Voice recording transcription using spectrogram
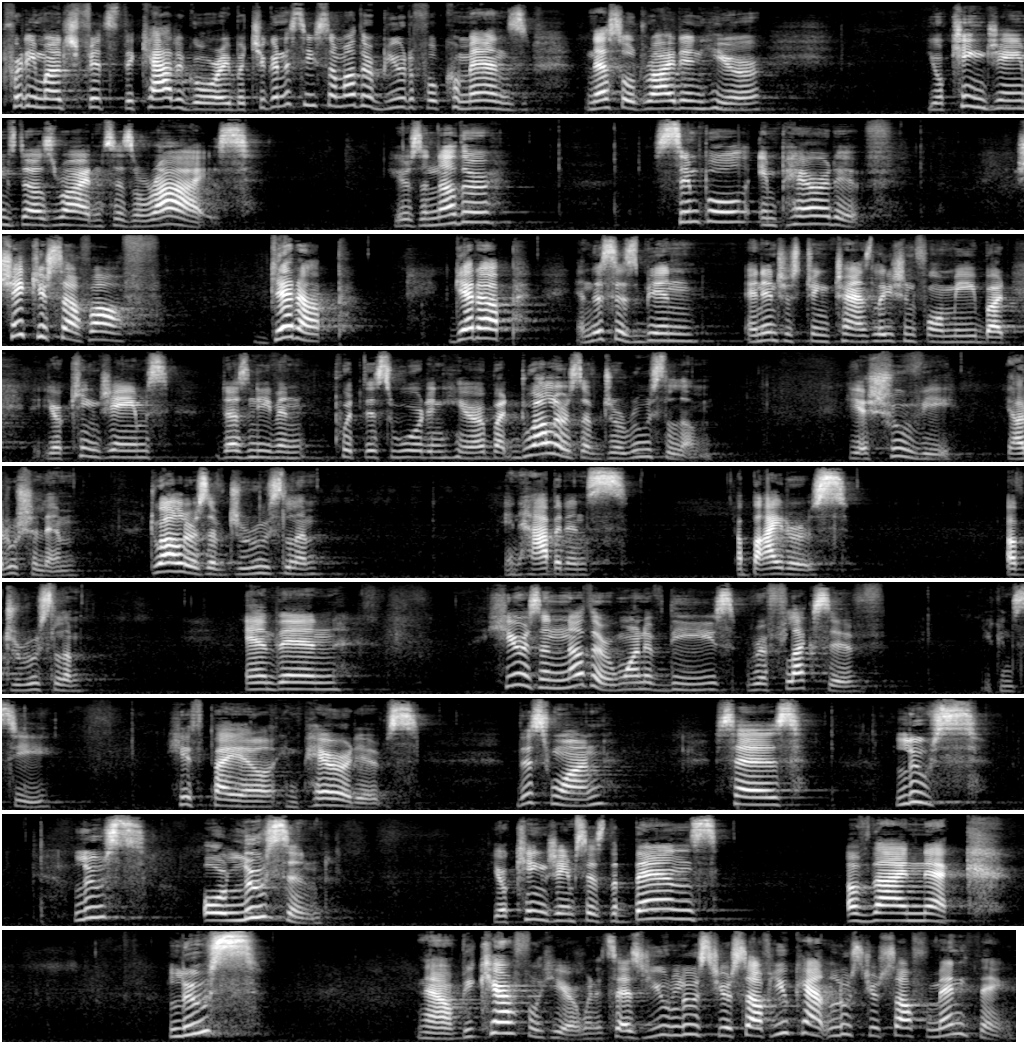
pretty much fits the category, but you're going to see some other beautiful commands nestled right in here. Your King James does right and says, Arise. Here's another simple imperative shake yourself off, get up, get up. And this has been an interesting translation for me, but your King James doesn't even put this word in here, but dwellers of Jerusalem, Yeshuvi, Jerusalem, dwellers of Jerusalem, inhabitants, abiders of Jerusalem. And then here's another one of these reflexive, you can see, Hithpael imperatives. This one says, loose, loose or loosen. Your King James says, the bands of thy neck. Loose now, be careful here. When it says you loose yourself, you can't loose yourself from anything.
